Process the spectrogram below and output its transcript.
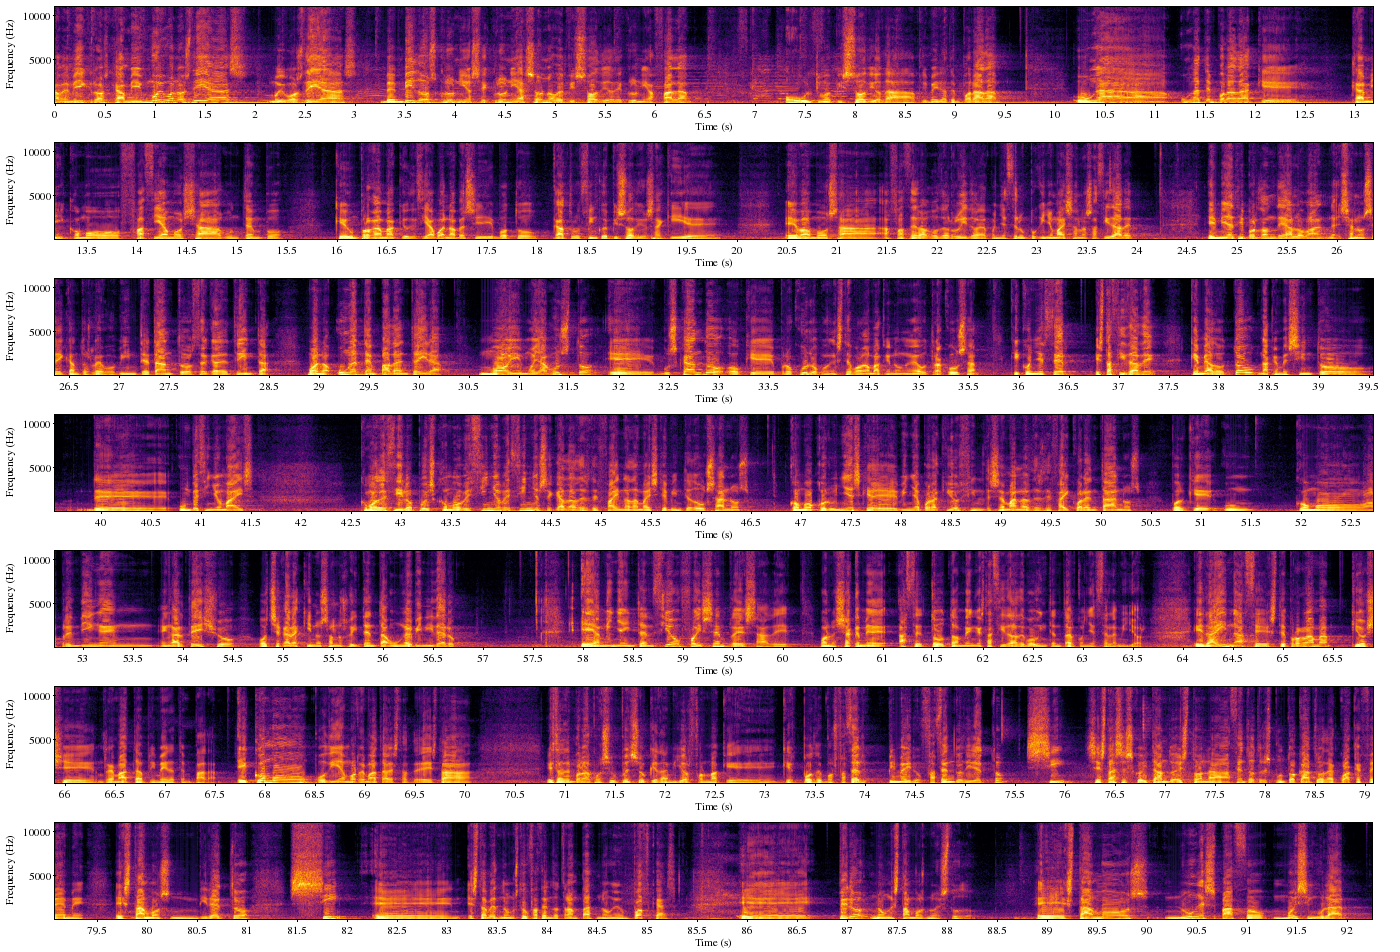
Bájame micros, Cami. Moi buenos días, moi bons días. Benvidos, crunios e crunias, ao novo episodio de Crunia Fala, o último episodio da primeira temporada. Unha, unha temporada que, Cami, como facíamos xa algún tempo, que un programa que eu dicía, bueno, a ver se si voto 4 ou 5 episodios aquí e, e vamos a, a facer algo de ruido e a coñecer un poquinho máis a nosa cidade, E mira ti por donde a Lobán, xa non sei cantos levo, 20 tantos, cerca de 30. Bueno, unha tempada inteira moi moi a gusto eh, buscando o que procuro con este programa que non é outra cousa que coñecer esta cidade que me adoptou, na que me sinto de un veciño máis Como decilo? Pois como veciño veciño se queda desde fai nada máis que 22 anos, como coruñés que viña por aquí os fins de semana desde fai 40 anos, porque un como aprendín en, en Arteixo o chegar aquí nos anos 80 un avinidero e a miña intención foi sempre esa de, bueno, xa que me aceptou tamén esta cidade, vou intentar coñecela mellor. E dai nace este programa que hoxe remata a primeira tempada. E como podíamos rematar esta, esta Esta temporada, pois eu penso que da mellor forma que, que podemos facer Primeiro, facendo directo Si se estás escoitando isto na 103.4 da Quack FM Estamos en directo Si eh, esta vez non estou facendo trampas Non é un podcast eh, Pero non estamos no estudo. Eh, Estamos nun espazo moi singular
